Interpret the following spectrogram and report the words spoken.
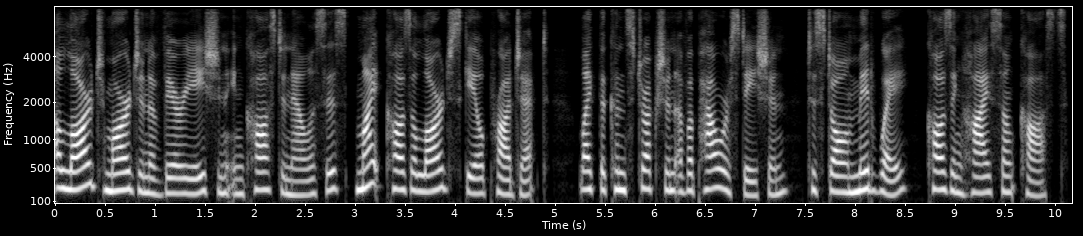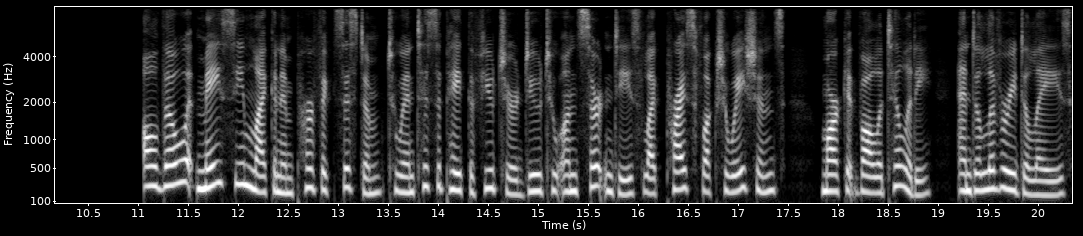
A large margin of variation in cost analysis might cause a large scale project, like the construction of a power station, to stall midway, causing high sunk costs. Although it may seem like an imperfect system to anticipate the future due to uncertainties like price fluctuations, market volatility, and delivery delays,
